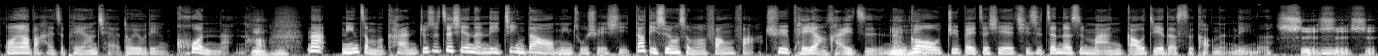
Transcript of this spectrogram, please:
光要把孩子培养起来都有点困难哈。那您怎么看？就是这些能力进到民族学系，到底是用什么方法去培养孩子，能够具备这些？其实真的是蛮高阶的思考能力呢。是是是，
